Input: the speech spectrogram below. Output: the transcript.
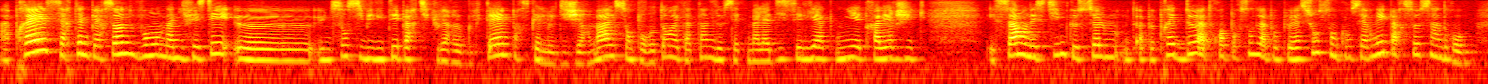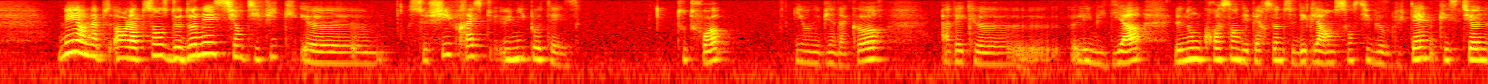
Après, certaines personnes vont manifester euh, une sensibilité particulière au gluten parce qu'elles le digèrent mal sans pour autant être atteintes de cette maladie cœliaque ni être allergiques. Et ça, on estime que seuls à peu près 2 à 3% de la population sont concernés par ce syndrome. Mais en, l'absence de données scientifiques, euh, ce chiffre reste une hypothèse. Toutefois, et on est bien d'accord, avec les médias. Le nombre croissant des personnes se déclarant sensibles au gluten questionne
